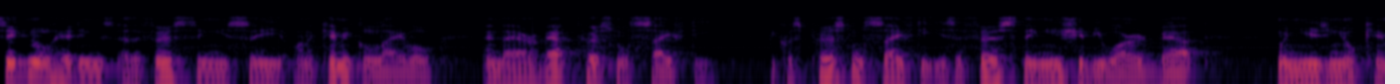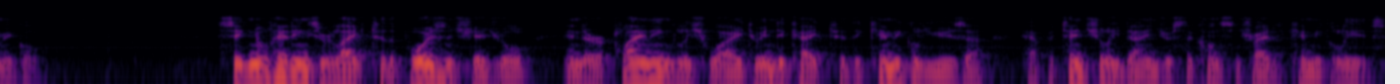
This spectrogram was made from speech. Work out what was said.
Signal headings are the first thing you see on a chemical label and they are about personal safety because personal safety is the first thing you should be worried about when using your chemical. Signal headings relate to the poison schedule and are a plain English way to indicate to the chemical user how potentially dangerous the concentrated chemical is.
